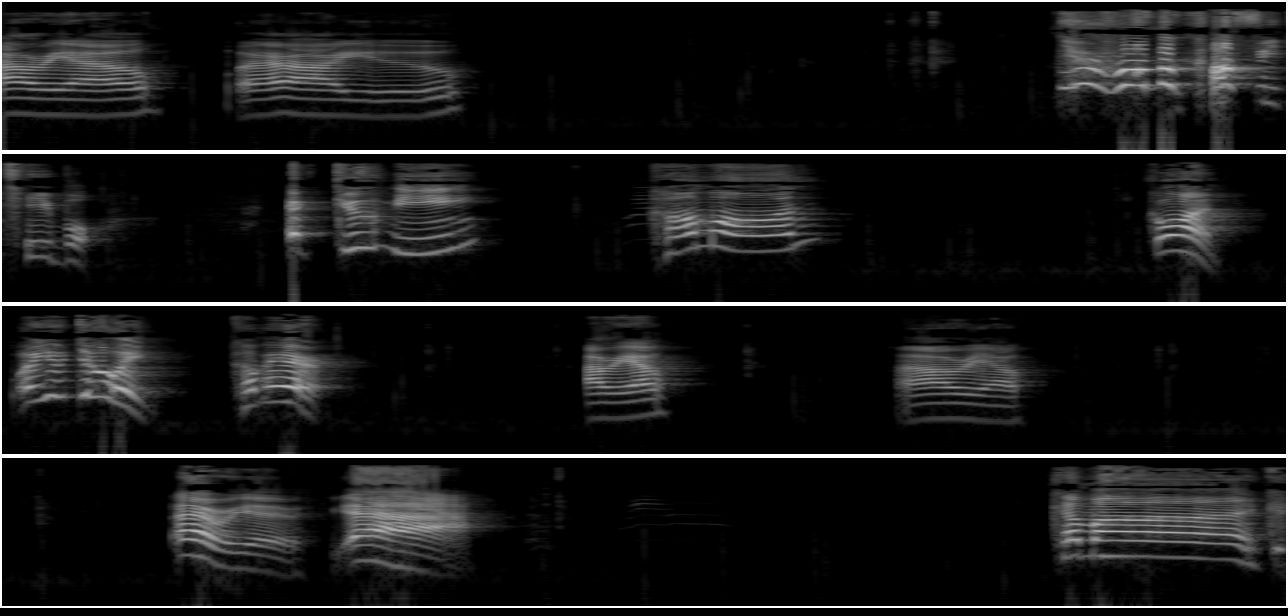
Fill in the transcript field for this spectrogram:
Oreo, where are you? They're on the coffee table. Excuse me. Come on. Come on. What are you doing? Come here. Oreo. Oreo. Oreo. Yeah. Come on.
